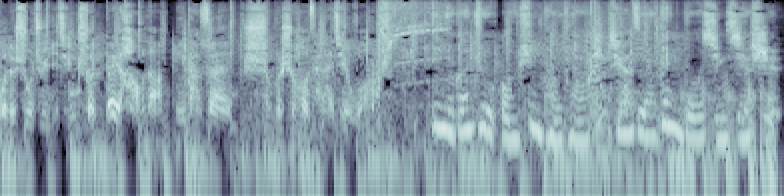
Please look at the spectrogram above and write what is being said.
我的数据已经准备好了，你打算什么时候才来接我？订阅关注网讯头条，了解更多新鲜事。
